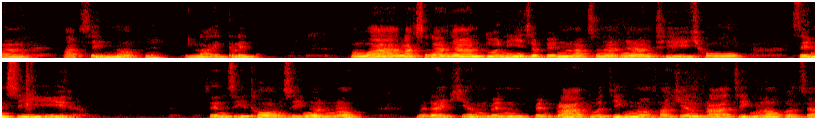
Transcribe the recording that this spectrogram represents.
มาตัดเส้นเนาะเป็นลายเกล็ด เพราะว่าลักษณะงานตัวนี้จะเป็นลักษณะงานที่โชว์เส้นสี เส้นสีทองสีเงินเนาะไม่ได้เขียนเป็นเป็นปลาตัวจริงเนาะถ้าเขียนปลาจริงเราก็จะ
